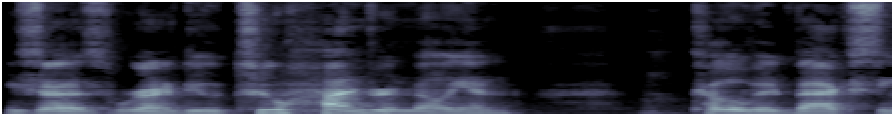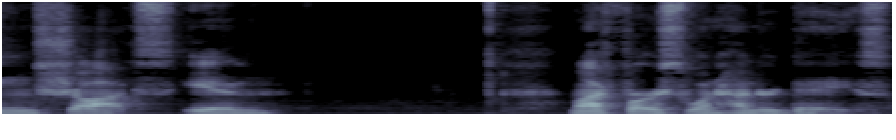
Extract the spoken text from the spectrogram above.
He says we're going to do 200 million COVID vaccine shots in my first 100 days.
